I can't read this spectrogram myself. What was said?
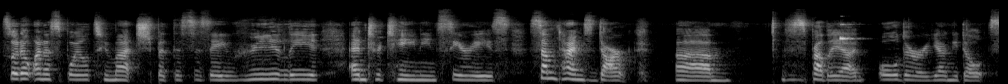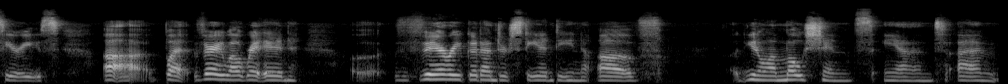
So I don't want to spoil too much, but this is a really entertaining series, sometimes dark. Um, this is probably an older young adult series, uh, but very well written, very good understanding of you know emotions and um,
